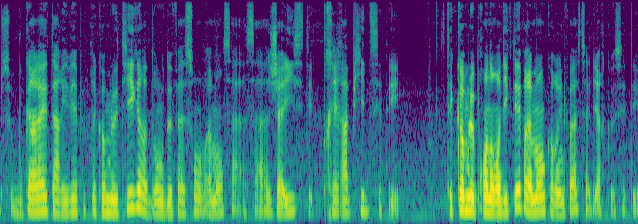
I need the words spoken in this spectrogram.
ce bouquin-là est arrivé à peu près comme le tigre, donc de façon vraiment, ça, ça a jailli, c'était très rapide, c'était, comme le prendre en dictée, vraiment, encore une fois, c'est-à-dire que c'était,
